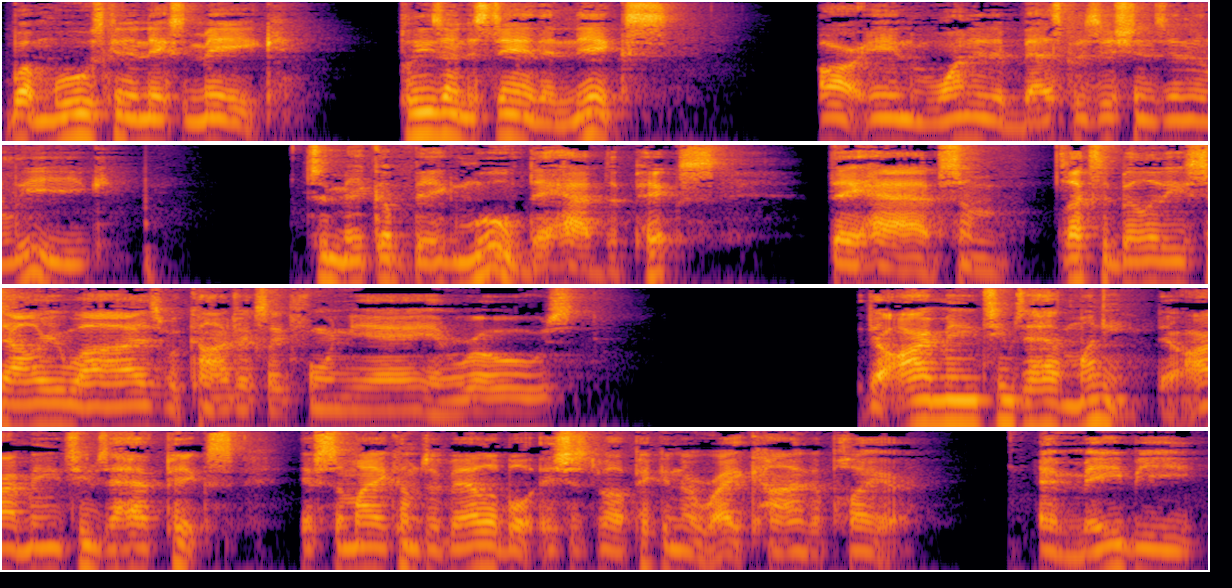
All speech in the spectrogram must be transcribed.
What moves can the Knicks make? Please understand the Knicks are in one of the best positions in the league to make a big move. They have the picks, they have some flexibility salary wise with contracts like Fournier and Rose. There aren't many teams that have money. There aren't many teams that have picks. If somebody comes available, it's just about picking the right kind of player. And maybe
